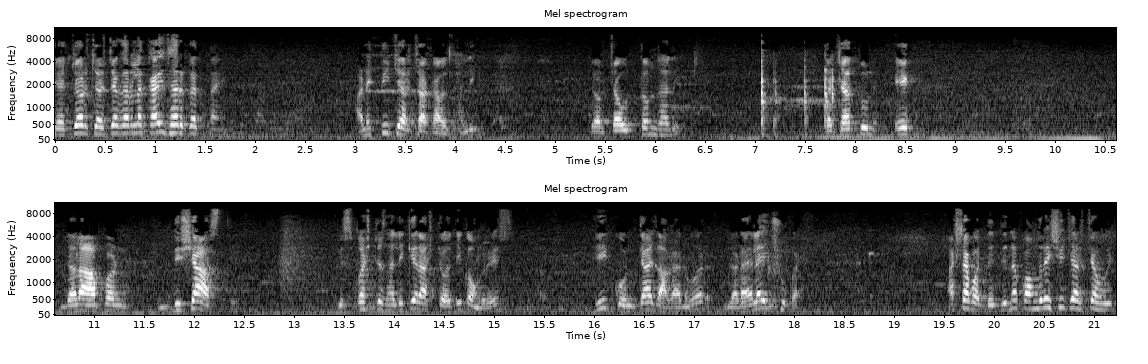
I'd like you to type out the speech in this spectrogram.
याच्यावर चर्चा करायला काहीच हरकत नाही. आणि ती चर्चा काल झाली. चर्चा उत्तम झाली. त्याच्यातून एक ज्याला आपण दिशा असते ती स्पष्ट झाली की राष्ट्रवादी काँग्रेस ही कोणत्या जागांवर लढायला इच्छुक आहे. अशा पद्धतीनं काँग्रेसची चर्चा होईल.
